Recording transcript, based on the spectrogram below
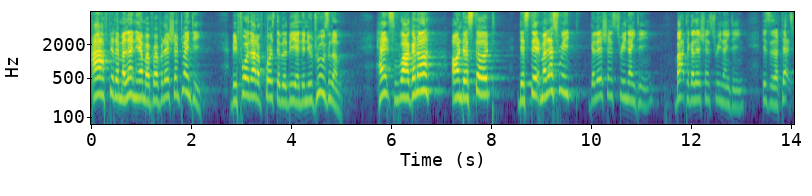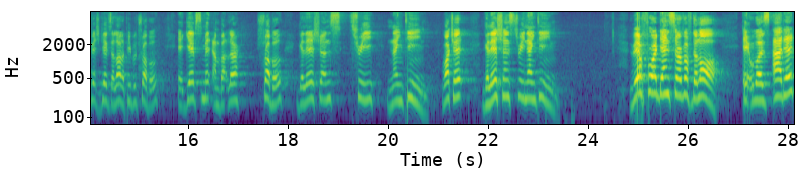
after the millennium of Revelation 20. Before that, of course, they will be in the New Jerusalem. Hence, Waggoner understood the statement. Let's read Galatians 3.19. Back to Galatians 3.19. This is a text which gives a lot of people trouble. It gives Smith and Butler trouble. Galatians 3:19. Watch it. Galatians 3:19. Wherefore then serve of the law? It was added.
